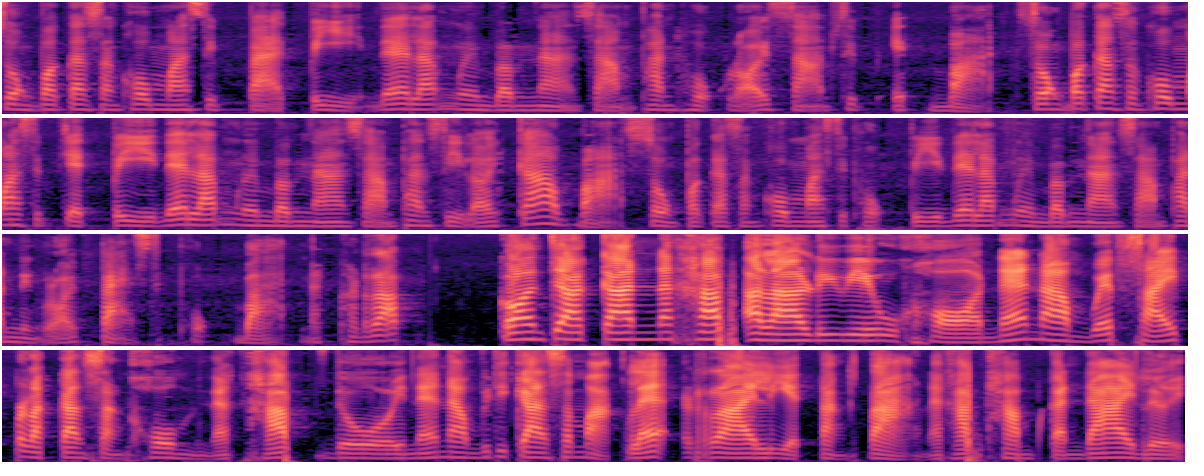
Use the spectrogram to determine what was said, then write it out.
ทรงประกันสังคมมา 18 ปี ได้รับเงินบำนาญ 3,631 บาททรงประกันสังคมมา 17 ปี ได้รับเงินบำนาญ 3,409 บาททรงประกันสังคมมา 16 ปี ได้รับเงินบำนาญ 3,186 บาทนะครับก่อนจากกันนะครับอารารีวิวขอแนะนำเว็บไซต์ประกันสังคมนะครับ โดยแนะนำวิธีการสมัครและรายละเอียดต่างๆนะครับทำกันได้เลย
